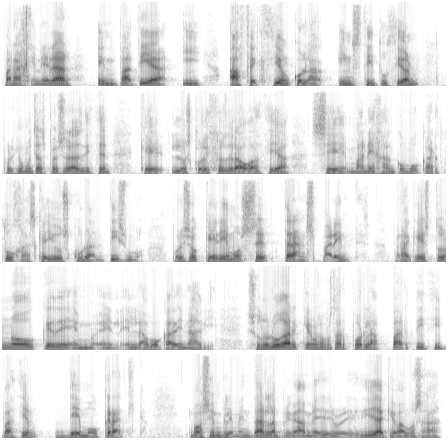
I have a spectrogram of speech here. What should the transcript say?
para generar empatía y afección con la institución, porque muchas personas dicen que los colegios de la abogacía se manejan como cartujas, que hay oscurantismo. Por eso queremos ser transparentes, para que esto no quede en, la boca de nadie. En segundo lugar, queremos apostar por la participación democrática. Vamos a implementar la primera medida que vamos a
